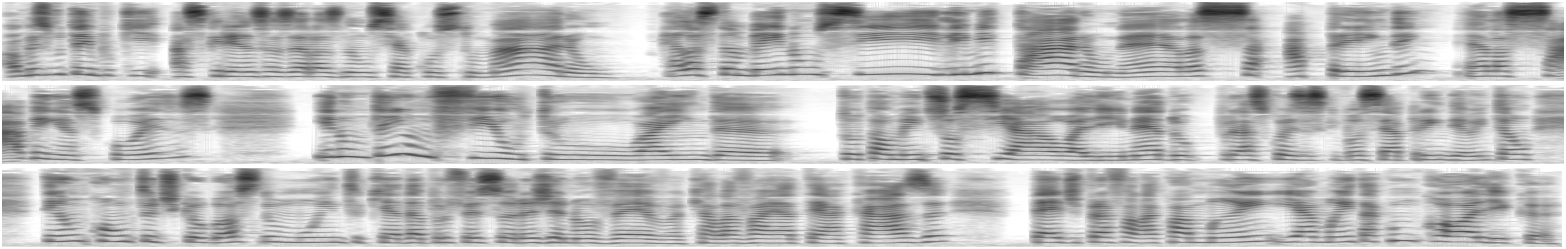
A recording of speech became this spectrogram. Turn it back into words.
ao mesmo tempo que as crianças elas não se acostumaram, elas também não se limitaram, né? Elas aprendem, elas sabem as coisas e não tem um filtro ainda totalmente social ali, né, para as coisas que você aprendeu. Então, tem um conto de que eu gosto muito, que é da professora Genoveva, que ela vai até a casa pede para falar com a mãe e a mãe tá com cólica.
